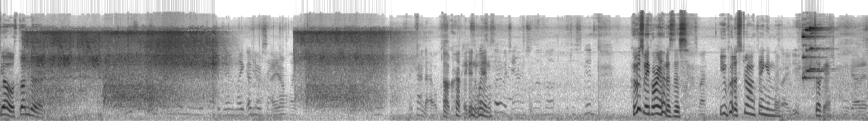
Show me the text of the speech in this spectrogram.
Go Thunder! Like, as you were saying. I don't like. It kind of helps. Oh crap! I didn't win. Whose Vaporeon is this? It's fine. You put a strong thing in there. It's okay. You got it.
